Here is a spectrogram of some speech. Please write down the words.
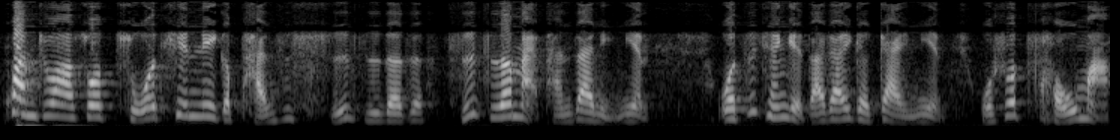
换句话说，昨天那个盘是实质的，这实质的买盘在里面。我之前给大家一个概念，我说筹码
